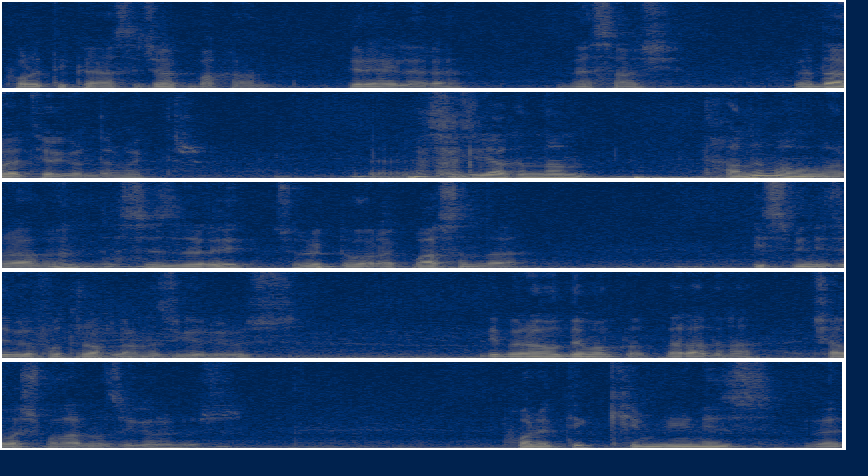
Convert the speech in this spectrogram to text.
politikaya sıcak bakan bireylere mesaj ve davetiye göndermektir. Ee, Sizi yakından tanımamama rağmen sizleri sürekli olarak basında isminizi ve fotoğraflarınızı görüyoruz. Liberal demokratlar adına çalışmalarınızı görüyoruz. Politik kimliğiniz ve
